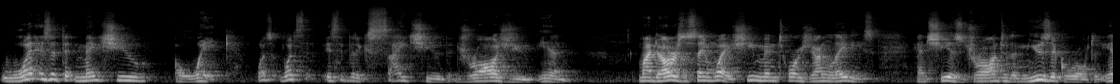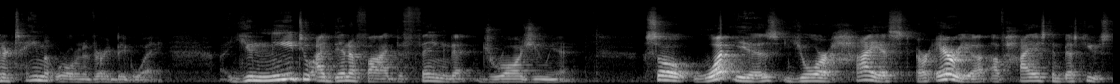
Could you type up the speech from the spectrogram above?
what is it that makes you awake? What's what's is it that excites you, that draws you in? My daughter's the same way. She mentors young ladies, and she is drawn to the music world, to the entertainment world in a very big way. You need to identify the thing that draws you in. So, what is your highest or area of highest and best use?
